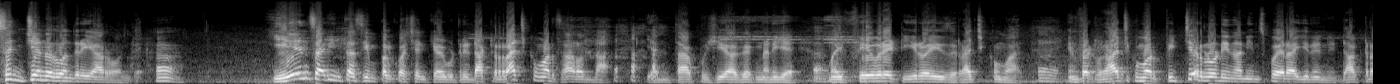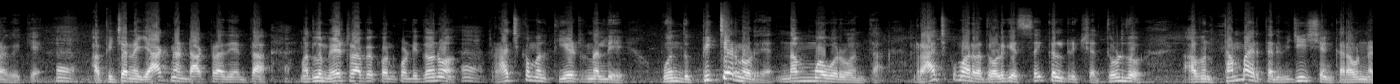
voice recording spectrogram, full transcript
ಸಜ್ಜನರು ಅಂದ್ರೆ ಯಾರು ಅಂದೆ. ಏನ್ ಸರ್ ಇಂಥ ಸಿಂಪಲ್ ಕ್ವಶನ್ ಕೇಳ್ಬಿಟ್ರಿ? ಡಾಕ್ಟರ್ ರಾಜ್ಕುಮಾರ್ ಸರ್ ಅಂದ ಎಂತ ಖುಷಿ ಆಗ್ಬೇಕು ನನಗೆ. My favourite hero is Rajkumar. In fact Rajkumar picture ನೋಡಿ ನಾನು ಇನ್ಸ್ಪೈರ್ ಆಗಿದ್ದೀನಿ ಡಾಕ್ಟರ್ ಆಗೋಕ್ಕೆ. ಆ ಪಿಕ್ಚರ್ನ ಯಾಕೆ ನಾನು ಡಾಕ್ಟರ್ ಆದೆ ಅಂತ ಮೊದಲು ಮೇಸ್ಟರ್ ಆಗಬೇಕು ಅನ್ಕೊಂಡಿದ್ದೋನು ರಾಜ್ಕಮಲ್ ಥಿಯೇಟರ್ನಲ್ಲಿ ಒಂದು ಪಿಕ್ಚರ್ ನೋಡಿದೆ ನಮ್ಮವರು ಅಂತ. ರಾಜ್ಕುಮಾರ್ ಅದರೊಳಗೆ ಸೈಕಲ್ ರಿಕ್ಷಾ ತುಳಿದು ಅವನ ತಮ್ಮ ಇರ್ತಾನೆ ವಿಜಯ್ ಶಂಕರ್ ಅವನ್ನ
